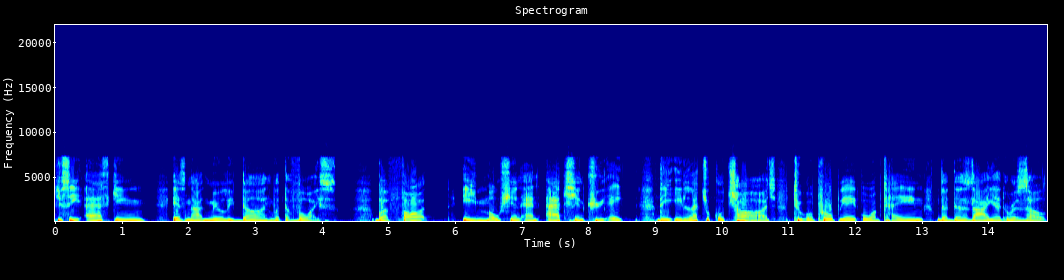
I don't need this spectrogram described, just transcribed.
You see, asking is not merely done with the voice, but thought, emotion, and action create the electrical charge to appropriate or obtain the desired result.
